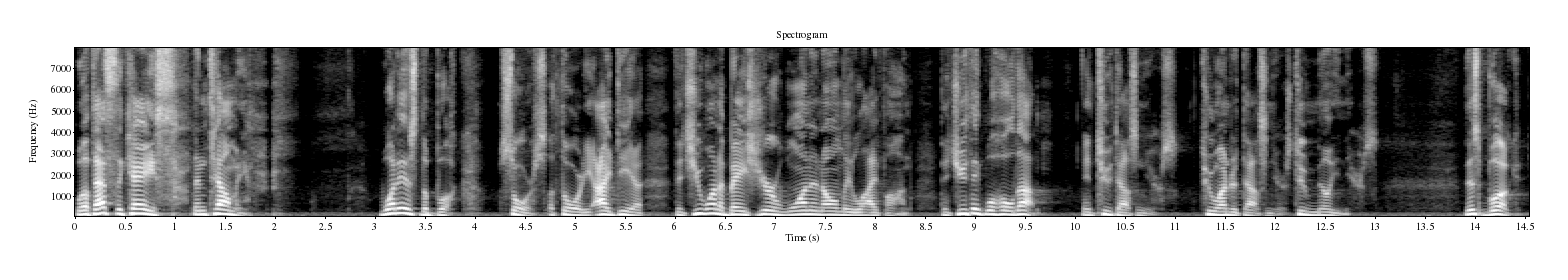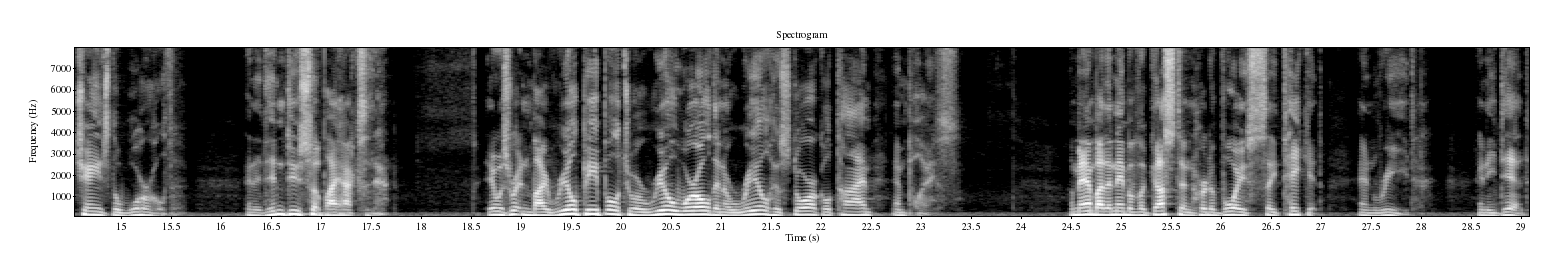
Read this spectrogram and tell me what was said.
Well, if that's the case, then tell me what is the book, source, authority, idea that you want to base your one and only life on that you think will hold up? in 2,000 years, 200,000 years, 2 million years. This book changed the world, and it didn't do so by accident. It was written by real people to a real world in a real historical time and place. A man by the name of Augustine heard a voice say, Take it and read. And he did.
